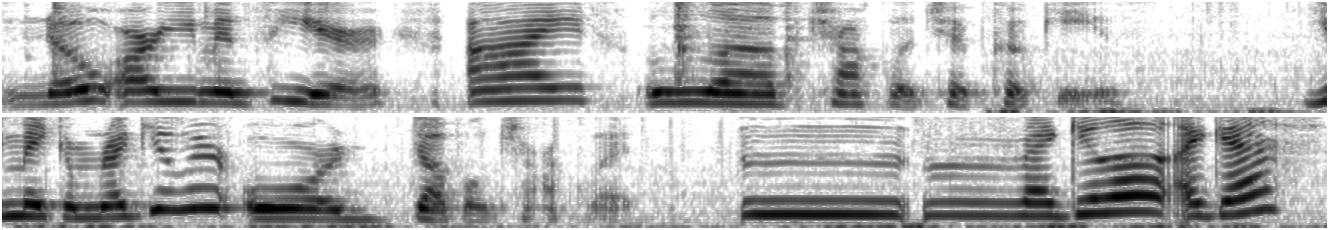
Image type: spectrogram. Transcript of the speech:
No arguments here. I love chocolate chip cookies. You make them regular or double chocolate? Mm, regular, I guess.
